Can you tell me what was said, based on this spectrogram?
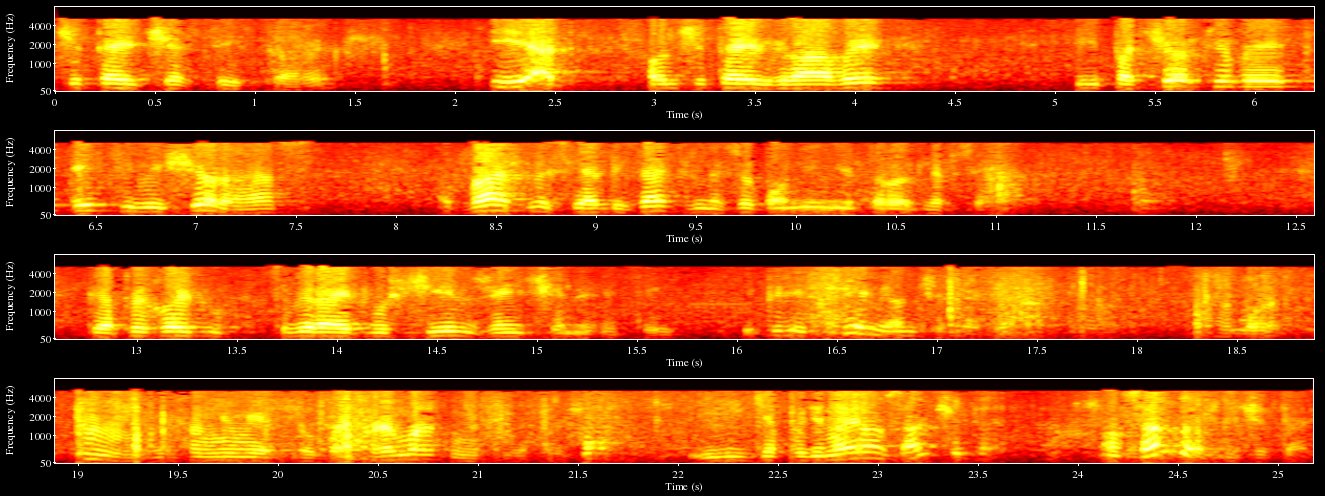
читает части истории. И он читает главы и подчеркивает этим еще раз важность и обязательность выполнения Тора для всех когда приходит, собирает мужчин, женщин и детей. И перед всеми он читает. Он не умеет я понимаю, он сам читает. Он сам должен читать.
